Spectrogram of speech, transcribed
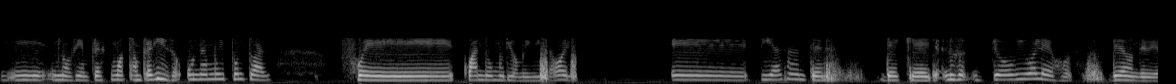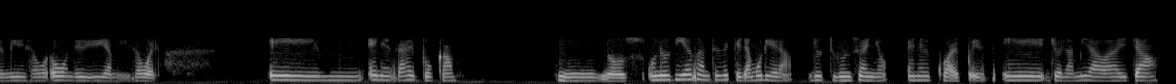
mm, no siempre es como tan preciso. Una muy puntual fue cuando murió mi bisabuela. Eh, días antes de que ella, yo vivo lejos de donde vive mi donde vivía mi bisabuela. Eh, en esa época unos, unos días antes de que ella muriera, yo tuve un sueño en el cual pues eh, yo la miraba a ella,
